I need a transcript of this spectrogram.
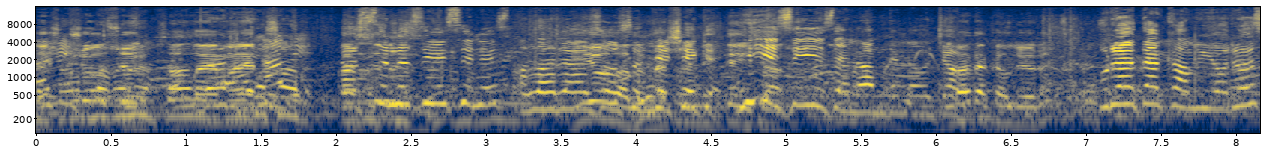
Geçmiş olsun. Allah'a emanet olun. Nasılsınız, iyisiniz? Allah razı İyi olsun. Teşekkür birlikte İyiyiz, inşallah. iyiyiz elhamdülillah hocam. Burada kalıyoruz. Burada kalıyoruz.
